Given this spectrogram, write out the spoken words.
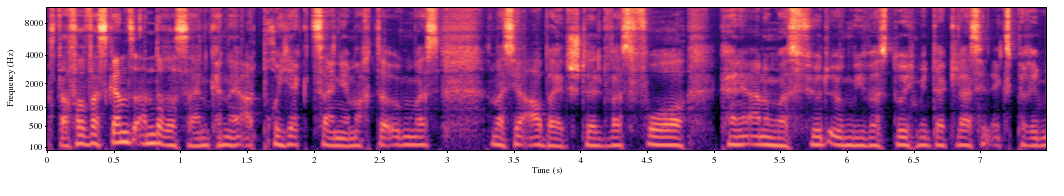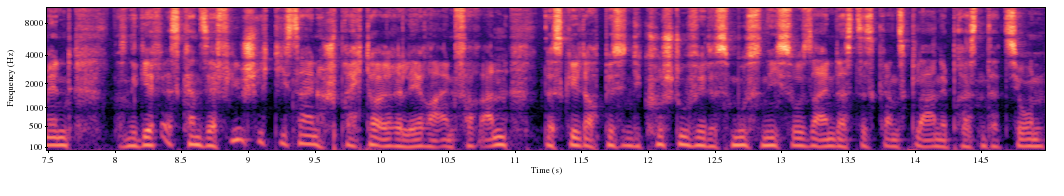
Es darf auch was ganz anderes sein, kann eine Art Projekt sein. Ihr macht da irgendwas, was ihr arbeitet, stellt was vor, keine Ahnung, was führt irgendwie was durch mit der Klasse, ein Experiment. Also eine GFS kann sehr vielschichtig sein. Sprecht da eure Lehrer einfach an. Das gilt auch bis in die Kursstufe. Das muss nicht so sein, dass das ganz klar eine Präsentation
